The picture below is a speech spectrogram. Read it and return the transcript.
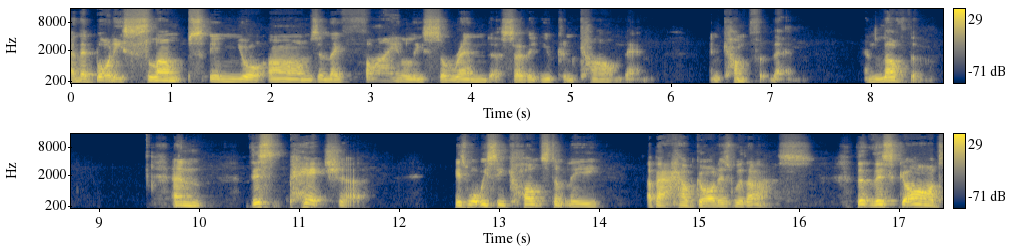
and their body slumps in your arms and they finally surrender so that you can calm them and comfort them and love them. And this picture is what we see constantly about how God is with us. That this God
